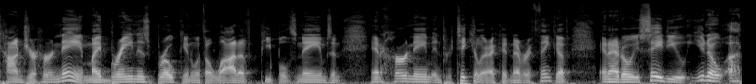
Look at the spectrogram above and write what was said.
conjure her name. My brain is broken with a lot of people's names, and, and her name in particular, I could never think of. And I'd always say to you, you know, uh,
